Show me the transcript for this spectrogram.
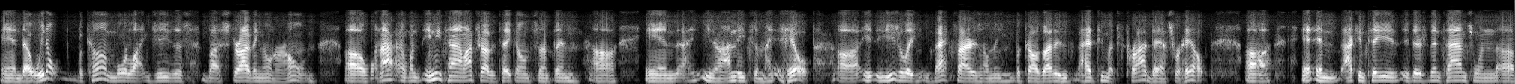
And uh, we don't become more like Jesus by striving on our own uh, when I when anytime I try to take on something uh, and you know I need some help, uh, it usually backfires on me because I didn't I had too much pride to ask for help. Uh, and, and I can tell you, there's been times when uh,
